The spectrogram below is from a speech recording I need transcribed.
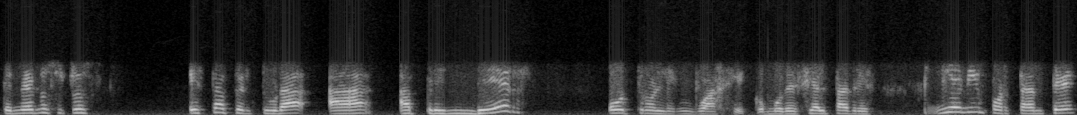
tener nosotros esta apertura a aprender otro lenguaje. Como decía el padre, es bien importante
